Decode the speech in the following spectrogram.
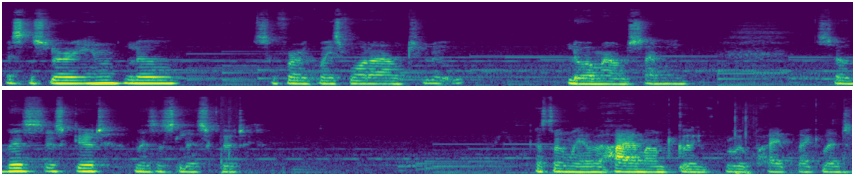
Crystal slurry in low, sulfuric wastewater out low, low amounts, I mean. So this is good, this is less good. Because then we have a high amount going through a pipe like that.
